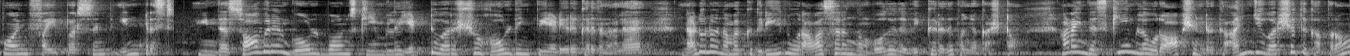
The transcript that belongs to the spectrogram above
point five percent interest இந்த சாவரன் கோல்ட் பாண்ட் ஸ்கீமில் எட்டு வருஷம் ஹோல்டிங் பீரியட் இருக்கிறதுனால நடுவில் நமக்கு திடீர்னு ஒரு அவசரங்கும் போது இது விற்கிறது கொஞ்சம் கஷ்டம். ஆனால் இந்த ஸ்கீமில் ஒரு ஆப்ஷன் இருக்குது அஞ்சு வருஷத்துக்கு அப்புறம்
